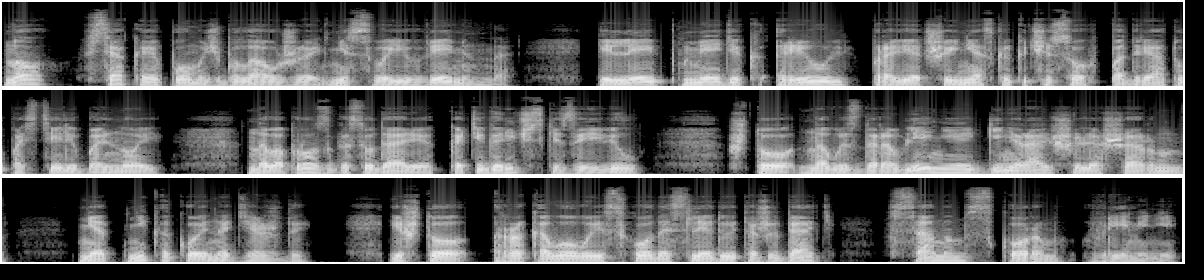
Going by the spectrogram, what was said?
Но всякая помощь была уже не своевременна, и лейб-медик Рюль, проведший несколько часов подряд у постели больной, на вопрос государя категорически заявил, что на выздоровление генеральши Лешерн нет никакой надежды, и что рокового исхода следует ожидать в самом скором времени.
